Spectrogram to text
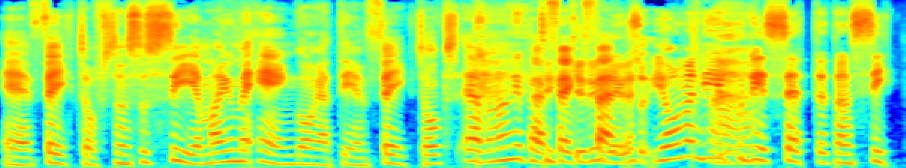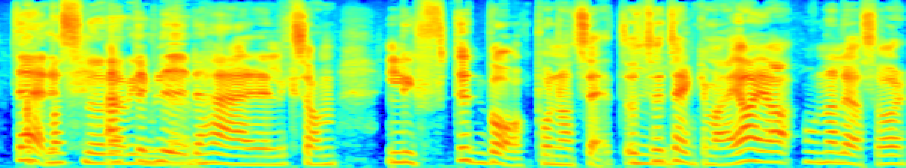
eh, fejktofsen så ser man ju med en gång att det är en fejktofs. Även om det är perfekt färg. Så, ja men det är ju på det sättet den sitter. Att man snurrar att det blir den. det här liksom lyftet bak på något sätt. Och så tänker man, ja ja hon har löshår.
